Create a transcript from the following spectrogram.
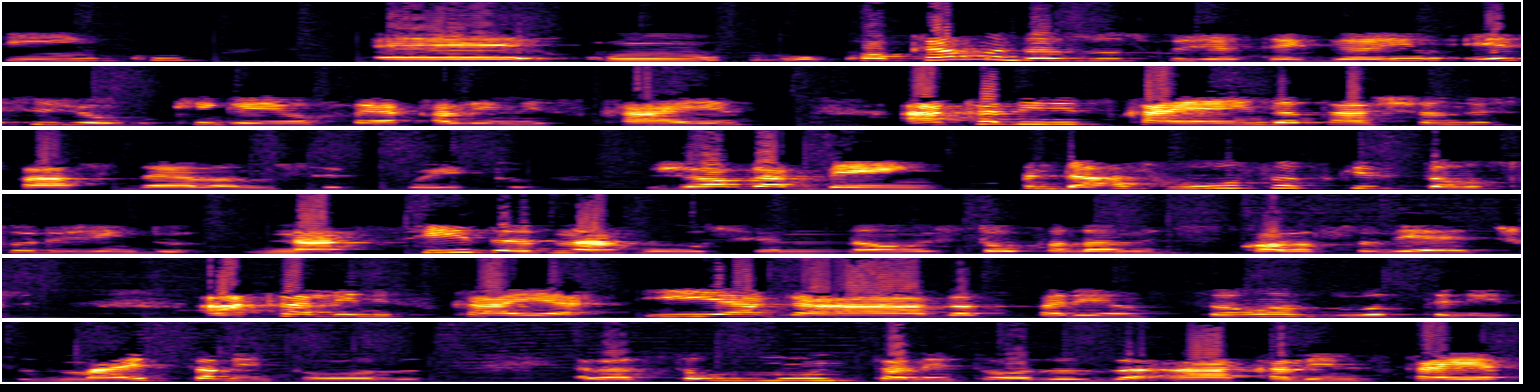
7-5. É, com qualquer uma das duas podia ter ganho. Esse jogo quem ganhou foi a Kalinskaya. A Kalinskaya ainda está achando espaço dela no circuito, joga bem. Das russas que estão surgindo, nascidas na Rússia, não estou falando de escola soviética. A Kalinskaya e a, a Gasparian são as duas tenistas mais talentosas. Elas são muito talentosas. A Kalinskaya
